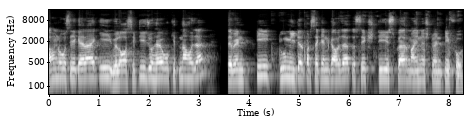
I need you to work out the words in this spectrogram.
अब हम लोगों से ये कह रहा है कि वेलोसिटी जो है वो कितना हो जाए? Seventy two metre per second का हो जाए तो six t square minus twenty four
